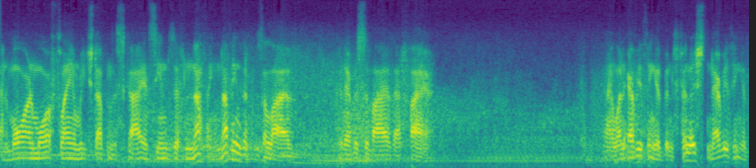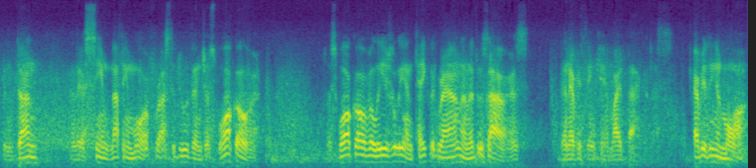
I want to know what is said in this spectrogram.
and more and more flame reached up in the sky, it seemed as if nothing, nothing that was alive, could ever survive that fire. And when everything had been finished and everything had been done, and there seemed nothing more for us to do than just walk over. Just walk over leisurely and take the ground, and it was ours. Then everything came right back at us. Everything and more.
